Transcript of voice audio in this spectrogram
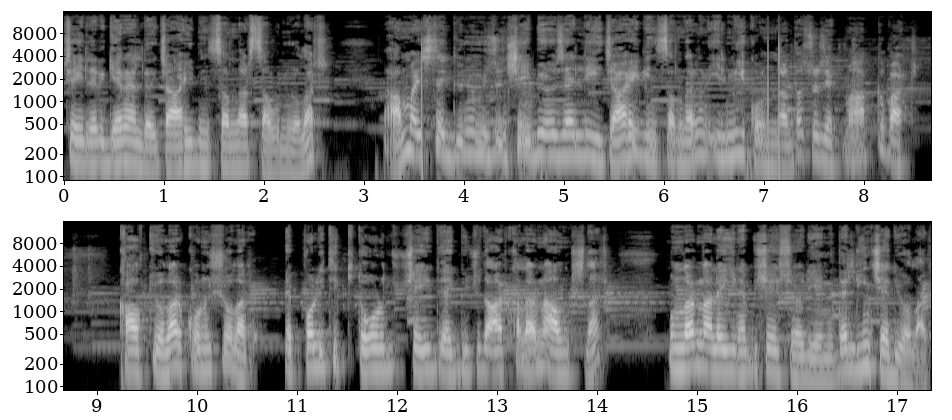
şeyleri genelde cahil insanlar savunuyorlar. Ama işte günümüzün şey bir özelliği cahil insanların ilmi konularda söz etme hakkı var. Kalkıyorlar, konuşuyorlar. E politik doğru şeyi de gücü de arkalarına almışlar. Bunların aleyhine bir şey söyleyeni de linç ediyorlar.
